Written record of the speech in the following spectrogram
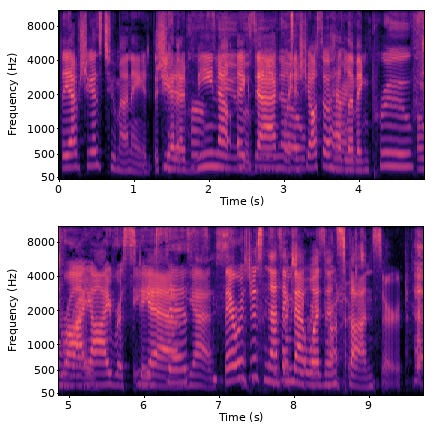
They have she has too many. She, had had, Aveeno exactly. And she also had Right. Living Proof. Oh, dry right. eye Restasis. Yeah. Yes. There was just nothing that wasn't product. sponsored.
